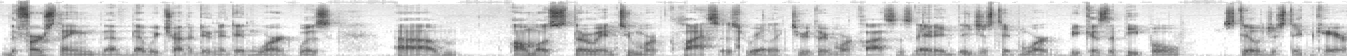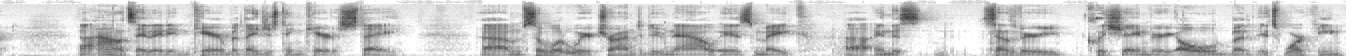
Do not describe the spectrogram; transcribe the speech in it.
the first thing that, that we tried to do and it didn't work was um, almost throw in two more classes, really two or three more classes, and it, it just didn't work because the people still just didn't care. Now, I don't say they didn't care, but they just didn't care to stay. Um, so what we're trying to do now is make, uh, and this sounds very cliche and very old, but it's working.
